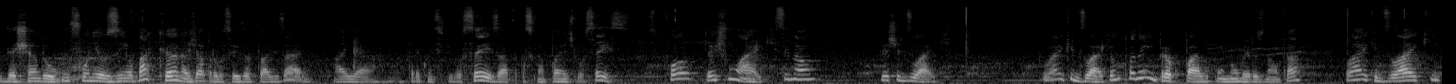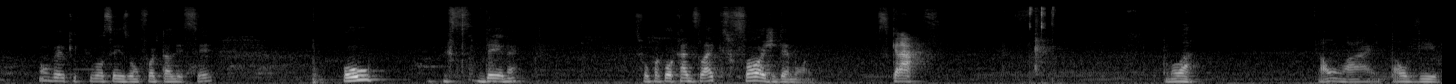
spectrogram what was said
Deixando um funilzinho bacana já para vocês atualizarem aí a, frequência de vocês, a, as campanhas de vocês. Se for, deixa um like. Se não, deixa dislike. Like e dislike. Eu não estou nem preocupado com números não, tá? Like, dislike. Vamos ver o que, que vocês vão fortalecer. Ou D, né? for para colocar dislikes, foge, demônio. Desgraça. Vamos lá. Tá online, tá ao vivo.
